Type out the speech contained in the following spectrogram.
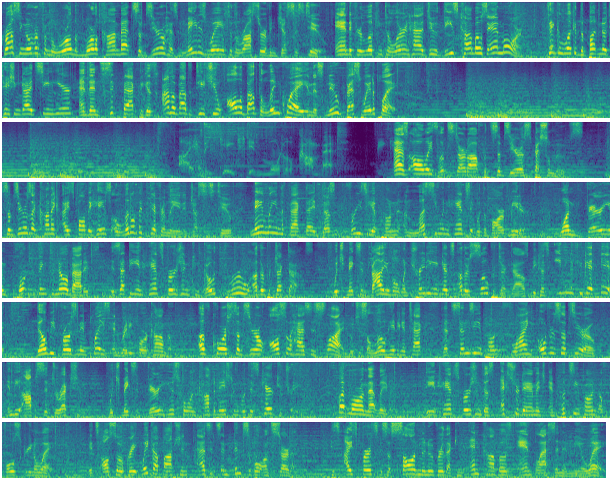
Crossing over from the world of Mortal Kombat, Sub-Zero has made his way into the roster of Injustice 2. And if you're looking to learn how to do these combos and more, take a look at the button notation guide seen here, and then sit back because I'm about to teach you all about the Lin Kuei in this new best way to play. I have engaged in mortal combat. As always, let's start off with Sub-Zero's special moves. Sub-Zero's iconic Ice Ball behaves a little bit differently in Injustice 2, namely in the fact that it doesn't freeze the opponent unless you enhance it with a bar of meter. One very important thing to know about it is that the enhanced version can go through other projectiles, which makes it valuable when trading against other slow projectiles because even if you get hit, they'll be frozen in place and ready for a combo. Of course, Sub-Zero also has his Slide, which is a low-hitting attack that sends the opponent flying over Sub-Zero in the opposite direction, which makes it very useful in combination with his character trait. But more on that later. The enhanced version does extra damage and puts the opponent a full screen away. It's also a great wake-up option as it's invincible on startup. His Ice Burst is a solid maneuver that can end combos and blast an enemy away.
